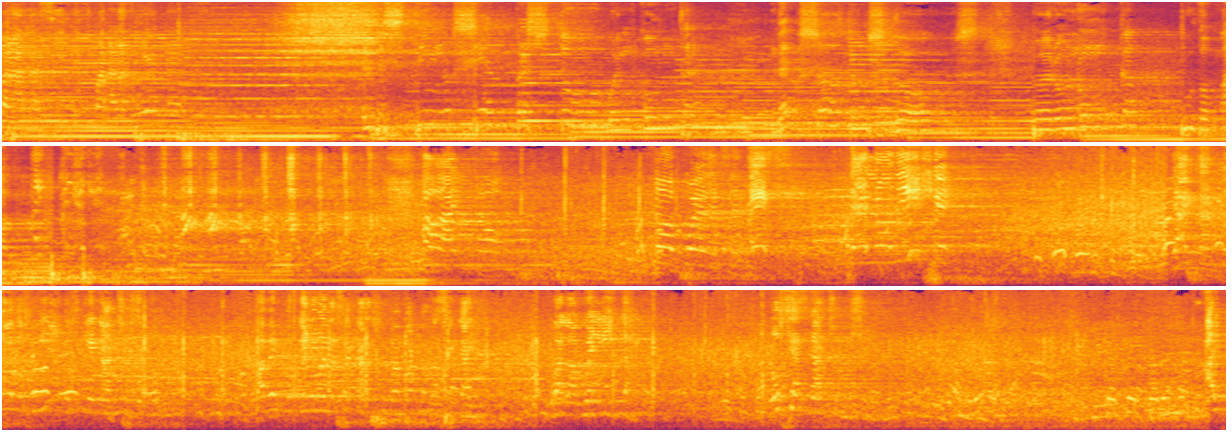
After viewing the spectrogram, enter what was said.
para las, para las dietas. El destino siempre estuvo en contra de nosotros dos, pero nunca pudo matar. Ay, no. No puede ser. ¡Te lo dije! Ya están todos los niños que gachos son. A ver, ¿por qué no van a sacar a su mamá la abuelita. No seas gacho, Michelle. Vez.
